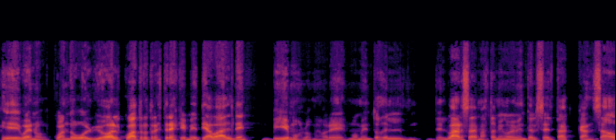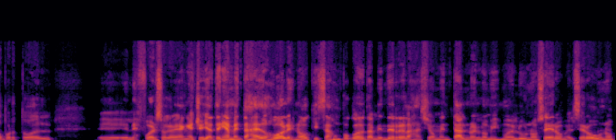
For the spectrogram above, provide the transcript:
eh, bueno, cuando volvió al 4-3-3 que mete a Valde, vimos los mejores momentos del, del, Barça, además también obviamente el Celta cansado por todo el, eh, el, esfuerzo que habían hecho, ya tenían ventaja de dos goles, ¿no? Quizás un poco también de relajación mental, no es lo mismo el 1-0, el 0-1,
